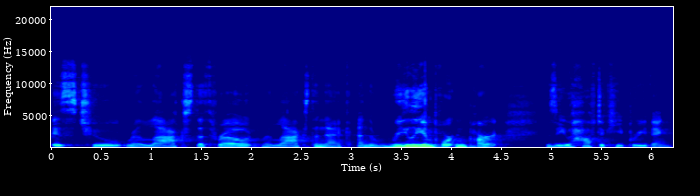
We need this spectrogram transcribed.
is to relax the throat, relax the neck, and the really important part is that you have to keep breathing.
